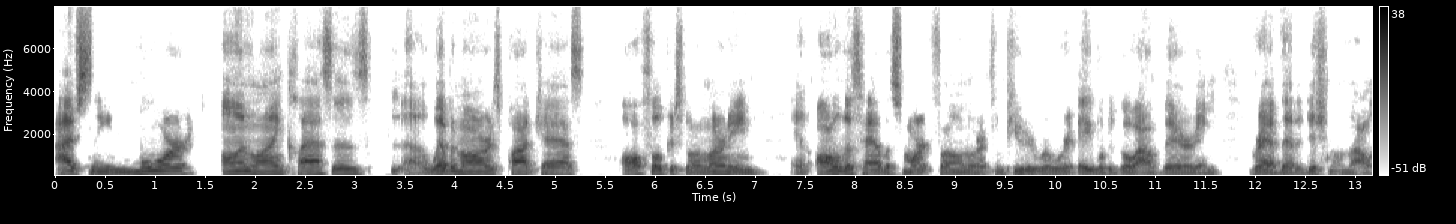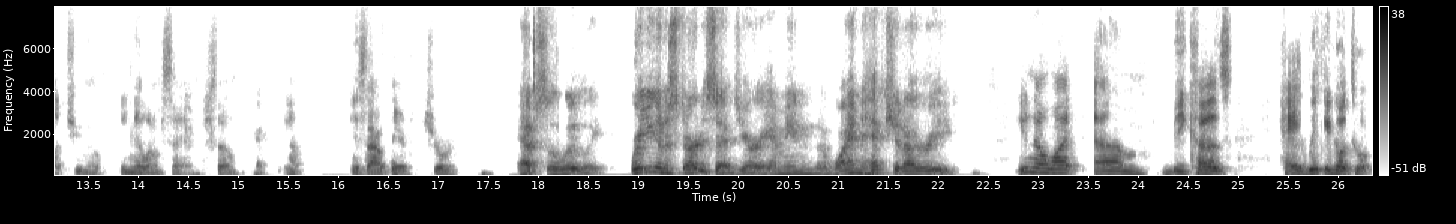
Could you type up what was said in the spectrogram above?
I've seen more online classes, uh, webinars, podcasts, all focused on learning. And all of us have a smartphone or a computer where we're able to go out there and grab that additional knowledge. You know, you know what I'm saying. So, yeah, it's out there, sure. Absolutely. Where are you going to start us at, Jerry? I mean, why in the heck should I read? You know what? Um, because hey, we could go to an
